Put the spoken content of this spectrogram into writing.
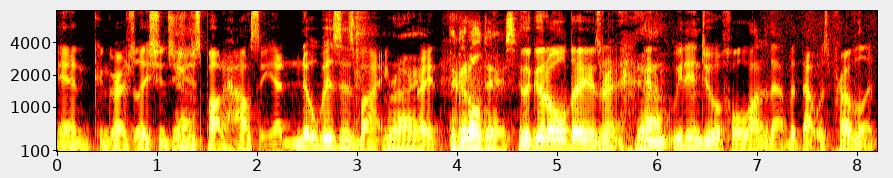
and congratulations you just bought a house that you had no business buying Right. right The good old days. the good old days, right? Yeah. And we didn't do a whole lot of that, but that was prevalent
